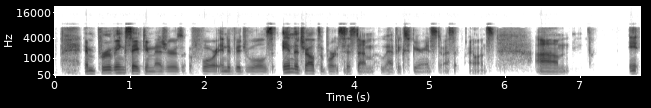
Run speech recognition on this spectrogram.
improving safety measures for individuals in the child support system who have experienced domestic violence. Um, it,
